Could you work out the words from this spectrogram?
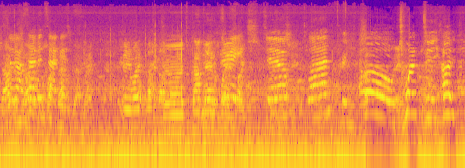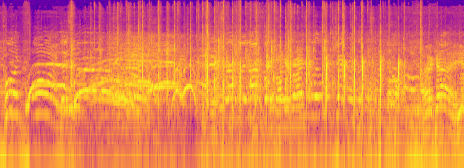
charge So us. about I don't know seven what the fuck seconds. that's about, mate. Anyway, Good. can't man a plant, Three, folks. two, 28.5. That's right. Okay, you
